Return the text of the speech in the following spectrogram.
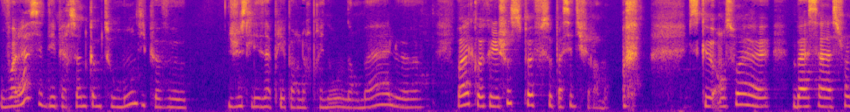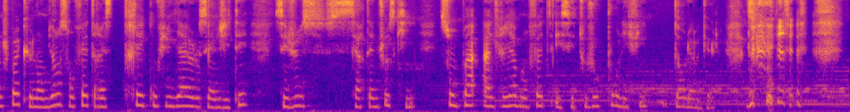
voilà, c'est des personnes comme tout le monde, ils peuvent juste les appeler par leur prénom normal. voilà, quoi que les choses peuvent se passer différemment. Parce que en soi, euh, bah ça change pas que l'ambiance en fait reste très conviviale au CLJT. C'est juste certaines choses qui sont pas agréables en fait, et c'est toujours pour les filles dans leur gueule.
